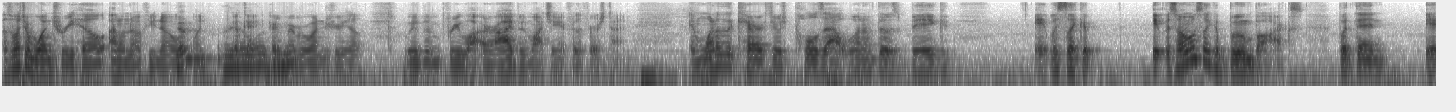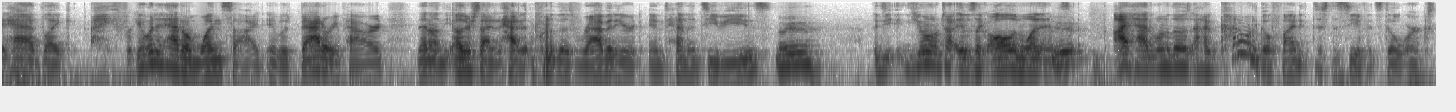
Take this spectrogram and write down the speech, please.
I was watching One Tree Hill. I don't know if you know Yep, one. I know okay, I remember One Tree Hill. We've been pre or I've been watching it for the first time, and one of the characters pulls out one of those big. It was like a, it was almost like a boom box, but then it had like I forget what it had on one side. It was battery powered. Then on the other side, it had one of those rabbit eared antenna TVs. Oh yeah. You know what I'm talking? It was like all in one. And it was. I had one of those, and I kind of want to go find it just to see if it still works.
